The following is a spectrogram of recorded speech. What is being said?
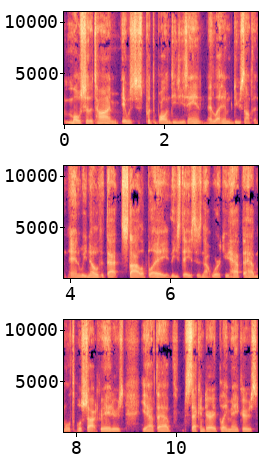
most of the time it was just put the ball in DG's hand and let him do something. And we know that that style of play these days does not work. You have to have multiple shot creators. You have to have secondary playmakers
